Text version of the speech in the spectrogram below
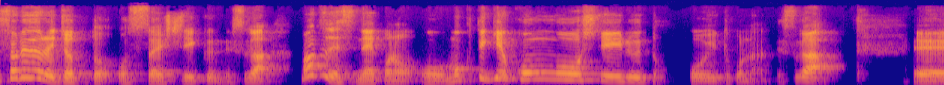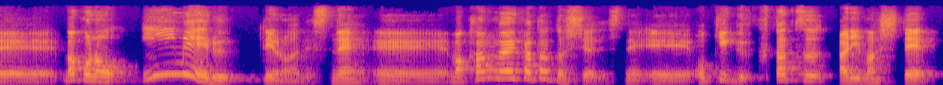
それぞれちょっとお伝えしていくんですが、まずですね、この目的を混合しているとこういうところなんですが、えーまあ、この E メールっていうのはですね、えーまあ、考え方としてはですね、えー、大きく2つありまして、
